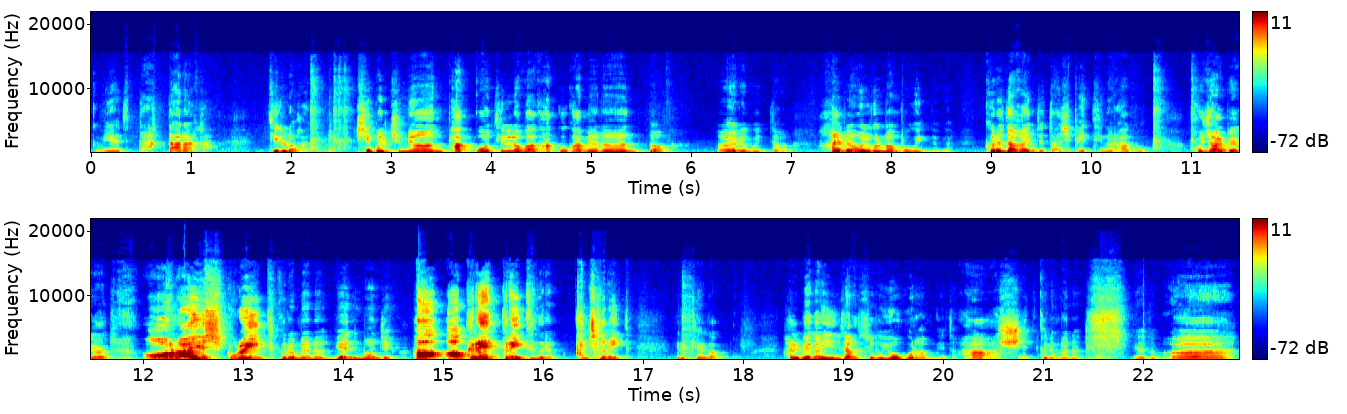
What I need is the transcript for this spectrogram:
그럼 얘도 딱 따라가. 딜러가. 칩을 주면 받고 딜러가 갖고 가면은 또 어, 이러고 있다가 할배 얼굴만 보고 있는 거야. 그러다가 이제 다시 배팅을 하고. 호주 할배가 어 나이스 그레이트 그러면은 얘는 뭔지 하아 그래? 그레이트 그래 같이 그레이트 이렇게 해갖고 할배가 인상 쓰고 욕을 합니다. 아, 쉣. 그러면은 얘도 아,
